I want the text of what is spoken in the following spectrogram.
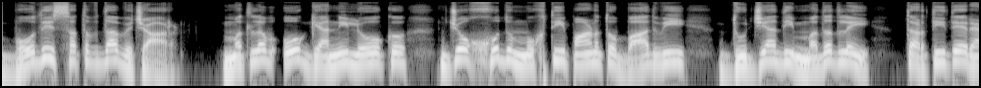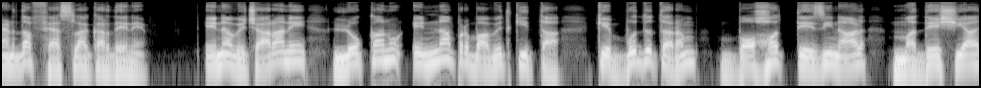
ਬੋਧਿਸਤਵ ਦਾ ਵਿਚਾਰ। ਮਤਲਬ ਉਹ ਗਿਆਨੀ ਲੋਕ ਜੋ ਖੁਦ ਮੁਕਤੀ ਪਾਣ ਤੋਂ ਬਾਅਦ ਵੀ ਦੂਜਿਆਂ ਦੀ ਮਦਦ ਲਈ ਧਰਤੀ ਤੇ ਰਹਿਣ ਦਾ ਫੈਸਲਾ ਕਰਦੇ ਨੇ। ਇਹਨਾਂ ਵਿਚਾਰਾਂ ਨੇ ਲੋਕਾਂ ਨੂੰ ਇੰਨਾ ਪ੍ਰਭਾਵਿਤ ਕੀਤਾ ਕਿ ਬੁੱਧ ਧਰਮ ਬਹੁਤ ਤੇਜ਼ੀ ਨਾਲ ਮਦੇਸ਼ੀਆ,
